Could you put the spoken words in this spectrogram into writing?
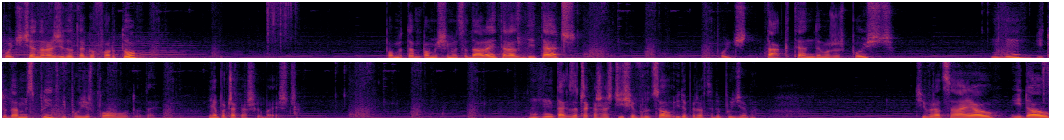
Pójdźcie na razie do tego fortu. Potem pomyślimy co dalej. Teraz detach. Pójdź, tak, tędy możesz pójść. Mhm, i tu damy split i pójdziesz połową tutaj. Nie, poczekasz chyba jeszcze. Mhm, tak, zaczekasz aż ci się wrócą i dopiero wtedy pójdziemy. Ci wracają, idą.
